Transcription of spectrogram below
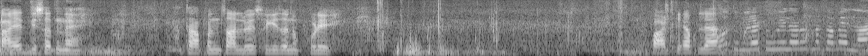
कायच दिसत नाही. आता आपण चाललो आहे सगळीजणं पुढे. पाठी आपल्या हो तुम्हाला टू जमेल ना?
